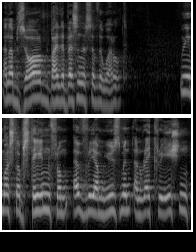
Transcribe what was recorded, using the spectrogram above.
and absorbed by the business of the world. We must abstain from every amusement and recreation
